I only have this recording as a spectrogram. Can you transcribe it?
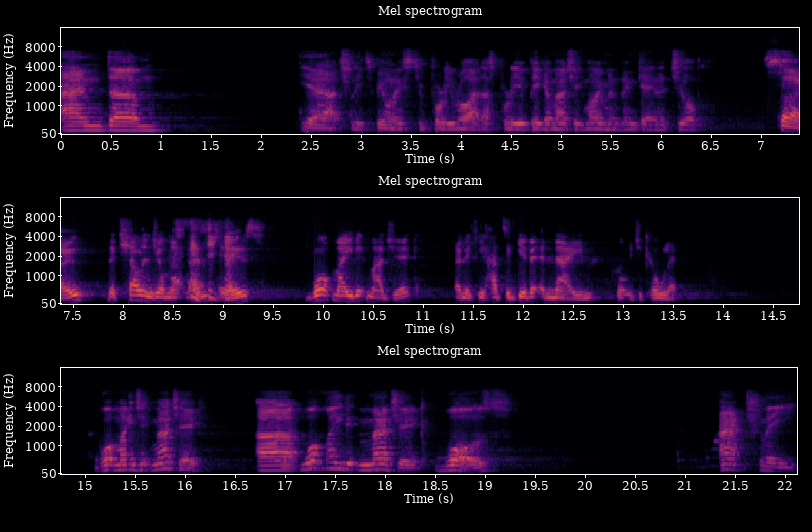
And um, yeah, actually, to be honest, you're probably right. That's probably a bigger magic moment than getting a job. So the challenge on that then yeah. is what made it magic, and if you had to give it a name, what would you call it? What made it magic? Uh, yeah. What made it magic was actually,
